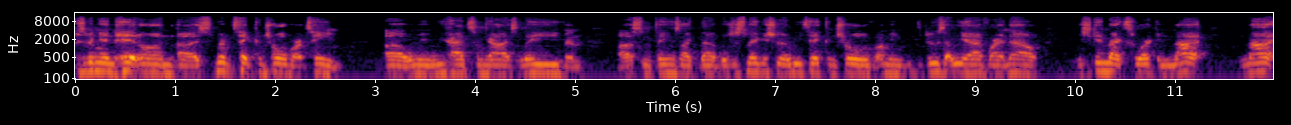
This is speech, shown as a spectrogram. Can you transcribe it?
has been getting hit on. Uh, is we have to take control of our team. Uh, I mean, we've had some guys leave and uh, some things like that, but just making sure that we take control of. I mean, the dudes that we have right now, just getting back to work and not not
